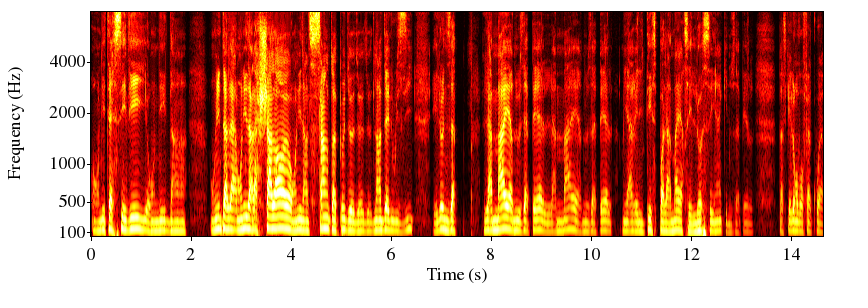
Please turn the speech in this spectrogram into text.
on est à Séville, on est dans, la, chaleur, on est dans le centre un peu de, l'Andalousie. Et là, la mer nous appelle, la mer nous appelle, mais en réalité, ce n'est pas la mer, c'est l'océan qui nous appelle. Parce que là, on va faire quoi?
